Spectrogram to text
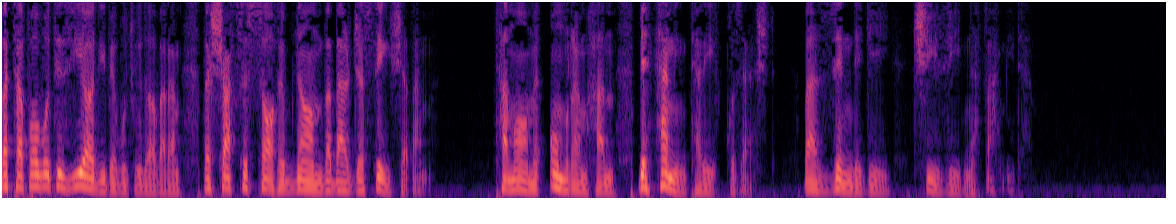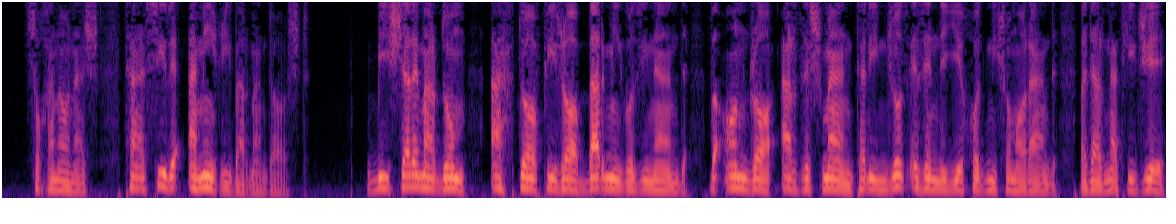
و تفاوت زیادی به وجود آورم و شخص صاحب نام و برجسته ای شدم. تمام عمرم هم به همین طریق گذشت و زندگی چیزی نفهمیدم. سخنانش تأثیر عمیقی بر من داشت. بیشتر مردم اهدافی را برمیگزینند و آن را ارزشمندترین جزء زندگی خود میشمارند و در نتیجه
